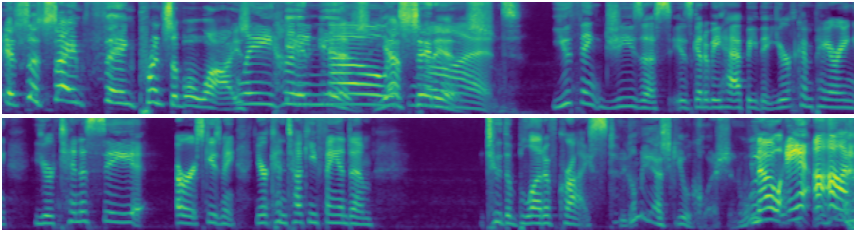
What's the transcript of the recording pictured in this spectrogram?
it's the same thing, principle wise. Lee, honey, It is. no, Yes, it's it is. not. You think Jesus is going to be happy that you're comparing your Tennessee, or excuse me, your Kentucky fandom to the blood of Christ? Let me ask you a question. What- No, and, uh-uh, no,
